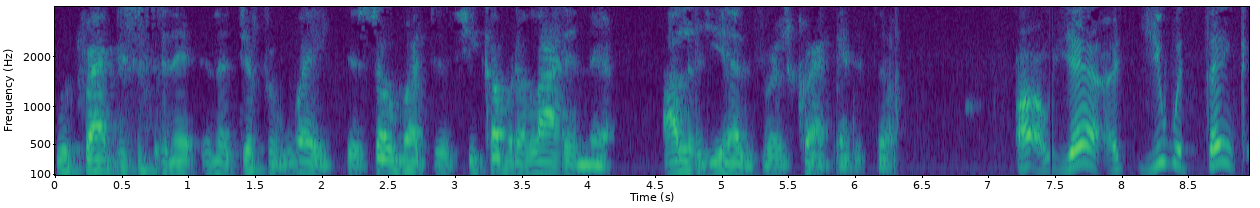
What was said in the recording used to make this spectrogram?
we're practicing it in a different way. There's so much that she covered a lot in there. I'll let you have the first crack at it, though. Oh yeah, you would think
